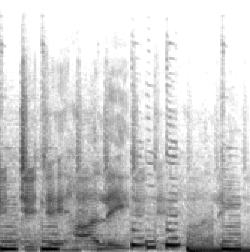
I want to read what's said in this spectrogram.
DJ Holly.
